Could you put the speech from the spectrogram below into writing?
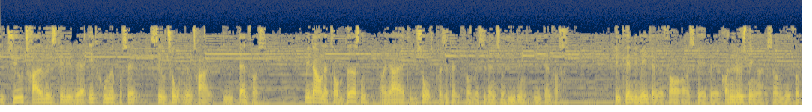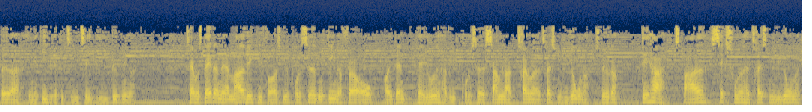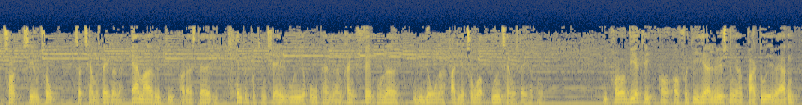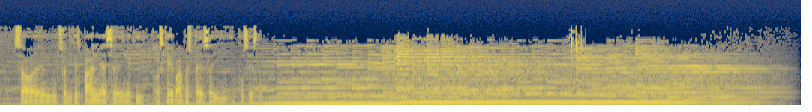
i 2030 skal vi være 100% CO2-neutral i Danfoss. Mit navn er Torben Pedersen, og jeg er divisionspræsident for Residential Heating i Danfoss. Vi er kendt i medierne for at skabe grønne løsninger, som vil forbedre energieffektivitet i bygninger. Termostaterne er meget vigtige for os. Vi har produceret dem 41 år, og i den periode har vi produceret samlet 350 millioner stykker. Det har sparet 650 millioner ton CO2, så termostaterne er meget vigtige, og der er stadig et kæmpe potentiale ude i Europa med omkring 500 millioner radiatorer uden termostater på. Vi prøver virkelig at, at få de her løsninger bragt ud i verden, så, øh, så vi kan spare en masse energi og skabe arbejdspladser i, i processen.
